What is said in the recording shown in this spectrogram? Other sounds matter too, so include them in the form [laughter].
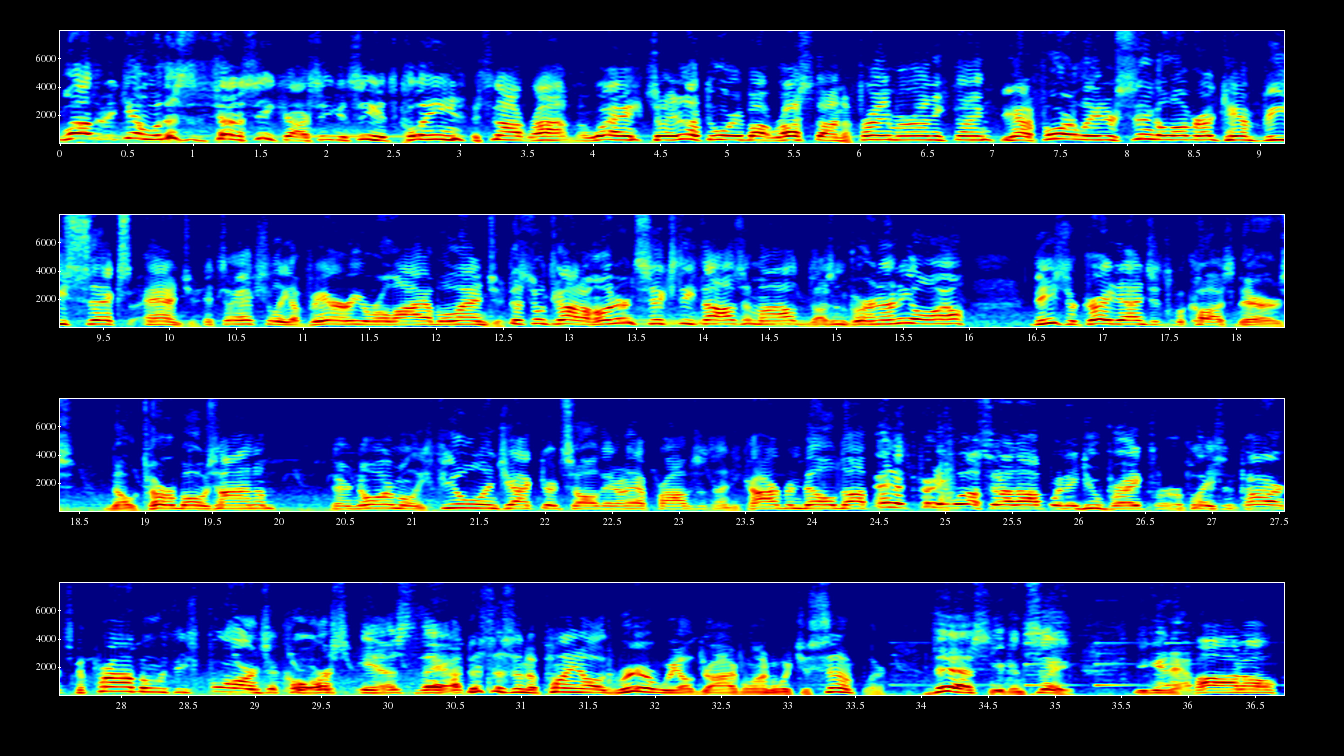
Well, to begin with, this is a Tennessee car, so you can see it's clean. It's not rotting away, so you don't have to worry about rust on the frame or anything. You got a 4-liter single overhead cam V6 engine. It's actually a very reliable engine. This one's got 160,000 miles, doesn't burn any oil. These are great engines because there's no turbos on them. They're normally fuel injected so they don't have problems with any carbon buildup. And it's pretty well set up when they do break for replacing parts. The problem with these Fords, of course, is that this isn't a plain old rear wheel drive one, which is simpler. This, you can see, you can have auto,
